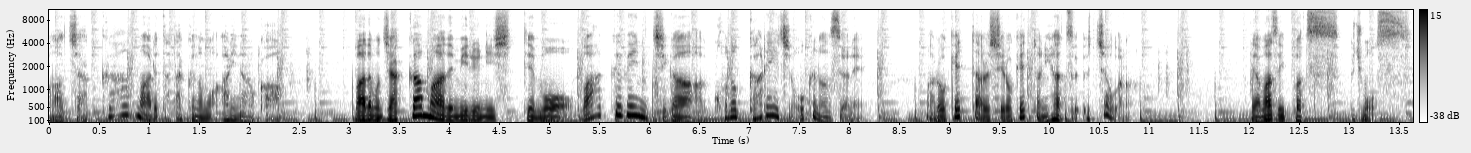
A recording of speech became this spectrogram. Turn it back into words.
あ、ジャックハンマーで叩くのもありなのか。まあでもジャックハンマーで見るにしても、ワークベンチがこのガレージの奥なんですよね。まあ、ロケットあるし、ロケット2発撃っちゃおうかな。ではまず一発撃ちます。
